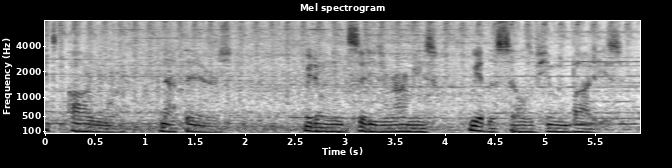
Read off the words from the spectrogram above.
It's our war, not theirs. We don't need cities or armies. We have the cells of human bodies.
